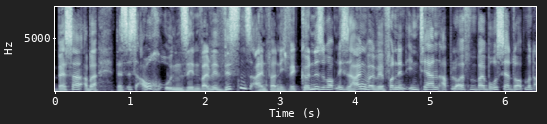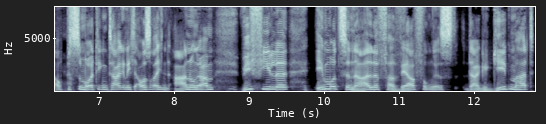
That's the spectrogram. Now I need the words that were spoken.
besser, aber das ist auch Unsinn, weil wir wissen es einfach nicht. Wir können es überhaupt nicht sagen, weil wir von den internen Abläufen bei Borussia Dortmund auch bis zum heutigen Tage nicht ausreichend Ahnung haben, wie viele emotionale Verwerfungen es da gegeben hat,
